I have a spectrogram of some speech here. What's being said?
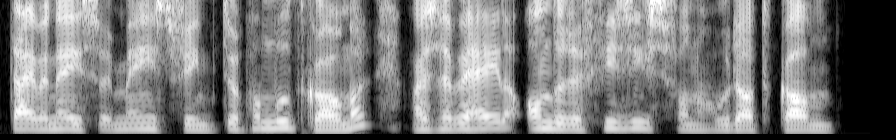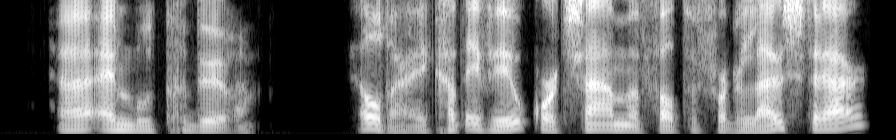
Taiwanese mainstream tegemoet komen. Maar ze hebben hele andere visies van hoe dat kan uh, en moet gebeuren. Helder. Ik ga het even heel kort samenvatten voor de luisteraar.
